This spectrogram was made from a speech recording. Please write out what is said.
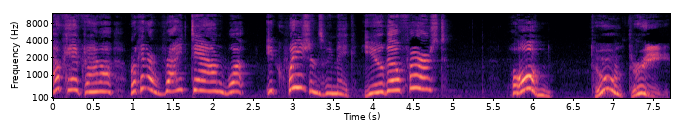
Okay, Grandma, we're going to write down what equations we make. You go first. One, two, three,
